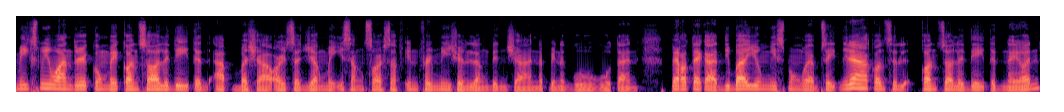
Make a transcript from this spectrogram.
Makes me wonder kung may consolidated app ba siya or sadyang may isang source of information lang din siya na pinaghuhugutan. Pero teka, di ba yung mismong website nila consol- consolidated na yon?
